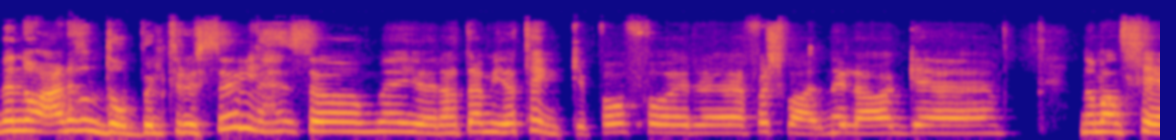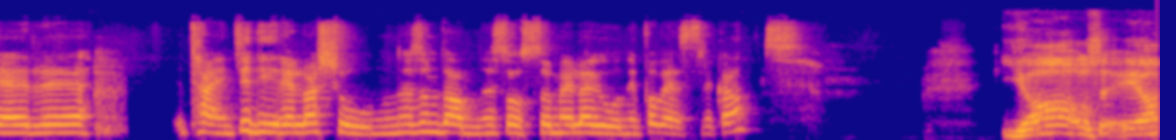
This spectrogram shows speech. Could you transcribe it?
men nå er det sånn dobbelttrussel som gjør at det er mye å tenke på for forsvarende lag når man ser tegn til de relasjonene som dannes også med Lajoni på venstrekant? Ja, ja,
